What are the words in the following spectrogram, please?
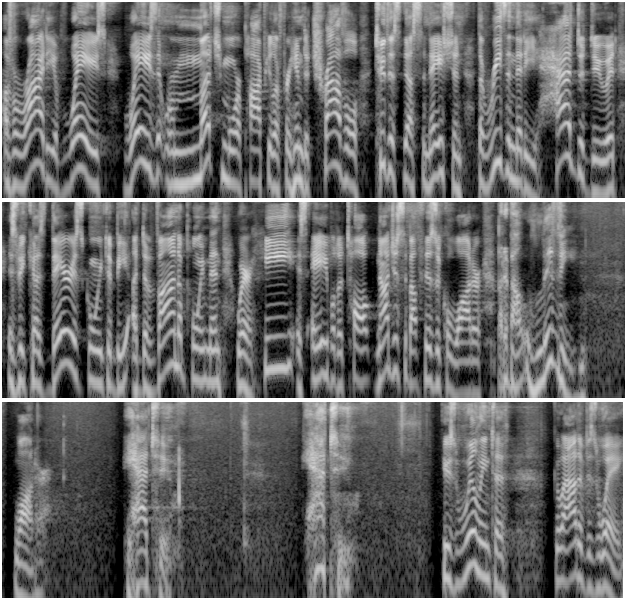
a variety of ways, ways that were much more popular for him to travel to this destination. The reason that he had to do it is because there is going to be a divine appointment where he is able to talk not just about physical water, but about living water. He had to. He had to. He was willing to go out of his way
